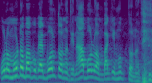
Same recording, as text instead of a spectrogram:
ઓલો મોટો બાપુ કાંઈ બોલતો નથી ને આ બોલવામાં બાકી મૂકતો નથી.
